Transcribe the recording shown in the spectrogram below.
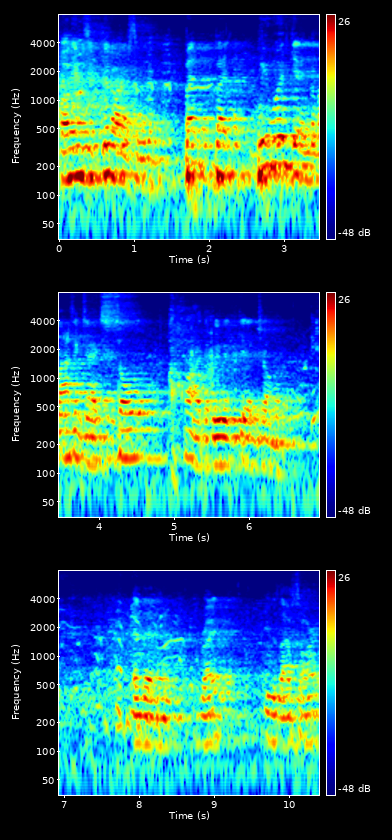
Well, he was a good artist. and we did- But, but we would get into laughing jacks so hard that we would get in trouble. And then, right? We would laugh so hard.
